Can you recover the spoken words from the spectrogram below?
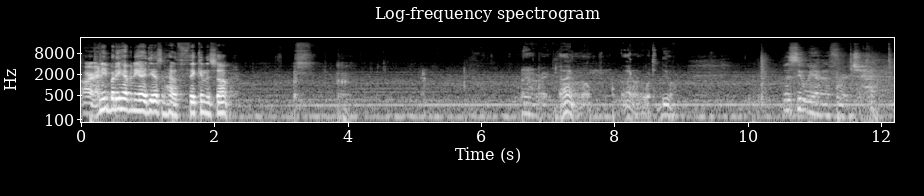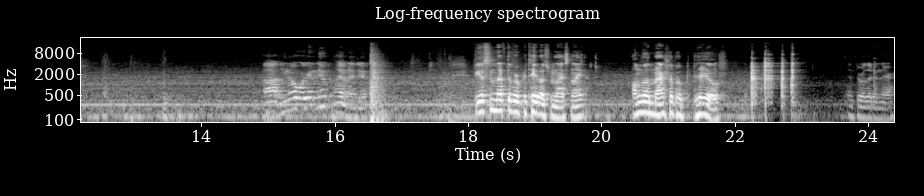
All right, anybody have any ideas on how to thicken this up? We have some leftover potatoes from last night. I'm gonna mash up a potatoes and throw that in there.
